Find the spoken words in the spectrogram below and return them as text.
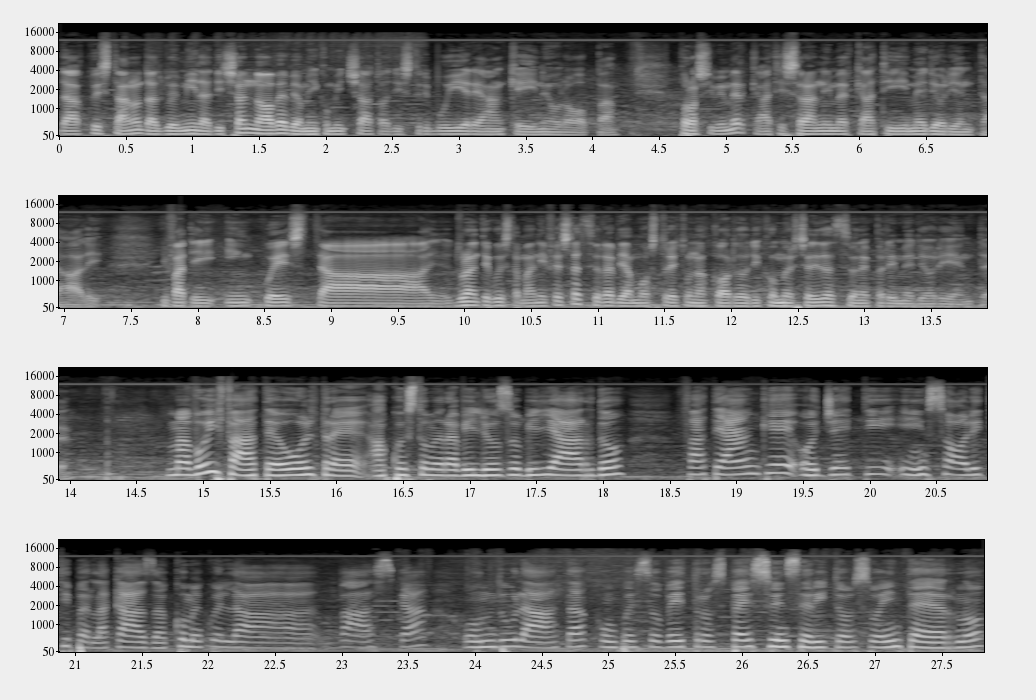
da quest'anno, dal 2019, abbiamo incominciato a distribuire anche in Europa. I prossimi mercati saranno i mercati medio orientali. Infatti questa, durante questa manifestazione abbiamo stretto un accordo di commercializzazione per il Medio Oriente. Ma voi fate, oltre a questo meraviglioso biliardo, fate anche oggetti insoliti per la casa come quella vasca ondulata con questo vetro spesso inserito al suo interno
